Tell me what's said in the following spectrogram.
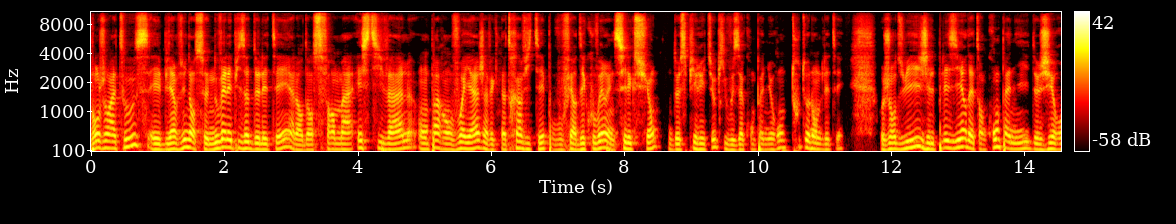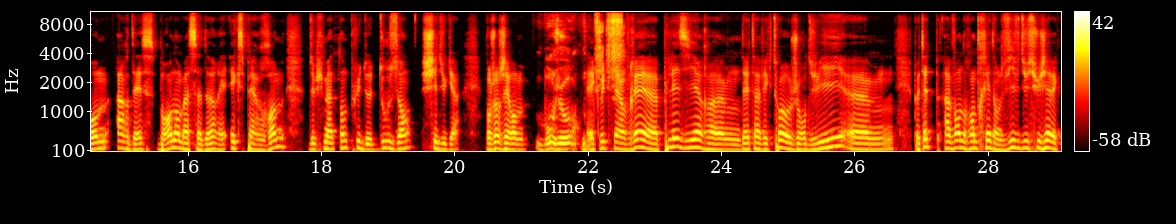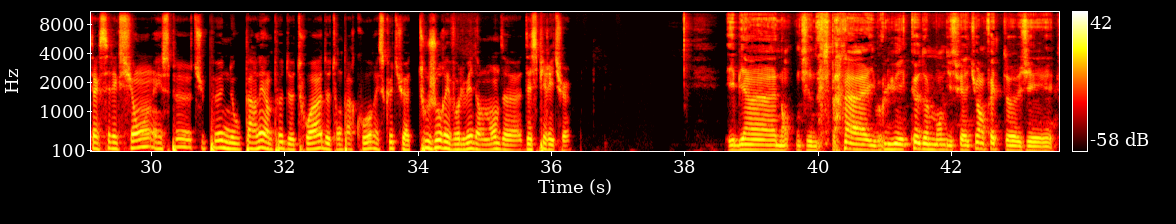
Bonjour à tous et bienvenue dans ce nouvel épisode de l'été. Alors dans ce format estival, on part en voyage avec notre invité pour vous faire découvrir une sélection de spiritueux qui vous accompagneront tout au long de l'été. Aujourd'hui, j'ai le plaisir d'être en compagnie de Jérôme Ardès, brand ambassadeur et expert Rome depuis maintenant plus de 12 ans chez Dugas. Bonjour Jérôme. Bonjour. Écoute, c'est un vrai euh, plaisir euh, d'être avec toi aujourd'hui. Euh, peut-être avant de rentrer dans le vif du sujet avec ta sélection, est-ce que tu peux nous parler un peu de toi, de ton parcours? Est-ce que tu as toujours évolué dans le monde euh, des spiritueux? Eh bien, non, je n'ai pas évolué que dans le monde du spiritueux. En fait, euh, j'ai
